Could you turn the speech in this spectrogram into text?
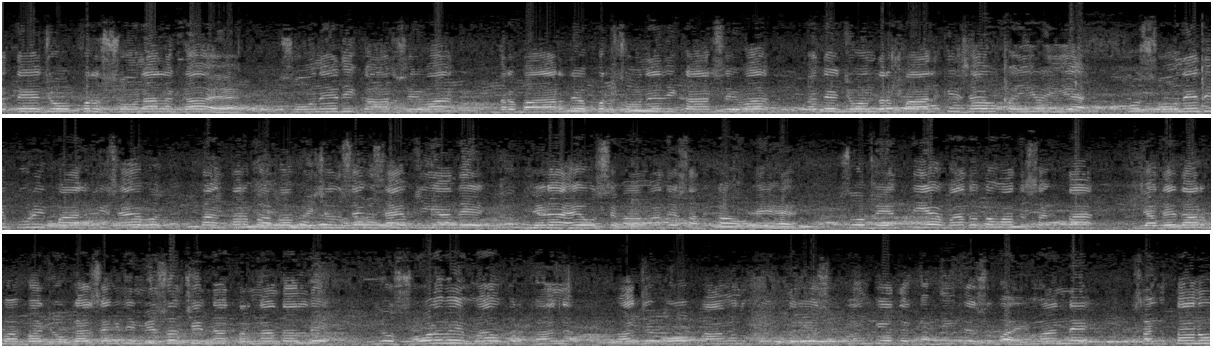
ਅਤੇ ਜੋ ਉੱਪਰ ਸੋਨਾ ਲੱਗਾ ਹੋਇਆ ਹੈ, ਸੋਨੇ ਦੀ ਕਾਰ ਸੇਵਾ, ਦਰਬਾਰ ਦੇ ਉੱਪਰ ਸੋਨੇ ਦੀ ਕਾਰ ਸੇਵਾ ਅਤੇ ਜੋ ਅੰਦਰ ਪਾਲਕੀ ਸਾਹਿਬ ਪਈ ਹੋਈ ਹੈ, ਉਹ ਸੋਨੇ ਦੀ ਪੂਰੀ ਪਾਲਕੀ ਸਾਹਿਬ, ਧੰਨ ਧੰਨ ਬਾਬਾ ਬਿਸ਼ਨ ਸਿੰਘ ਸਾਹਿਬ ਜੀਆਂ ਦੇ ਜਿਹੜਾ ਹੈ, ਉਹ ਸੇਵਾਵਾਂ ਦੇ ਸਦਕਾ ਉੱਤੇ ਹੈ। ਸੋ ਬੇਨਤੀ ਹੈ, ਵੱਧ ਤੋਂ ਵੱਧ ਸੰਗਤਾਂ, ਜਥੇਦਾਰ ਬਾਬਾ ਜੋਗਾ ਸਿੰਘ ਜੀ, ਮਿਸਲ ਸ਼ਹੀਦਾਂ ਤਰਨਾ ਦਲ ਦੇ ਜੋ 16ਵੇਂ ਮਹਾਂਪੁਰਖ ਹਨ, ਅੱਜ ਉਹ ਪਾਵਨ ਪਵਿੱਤਰ ਇਸ ਪਲੰਘੇ ਤੇ ਗੱਦੀ ਤੇ ਸੁਭਾਈਮਾਨ ਨੇ ਸੰਗਤਾਂ ਨੂੰ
